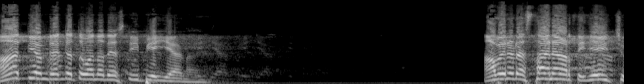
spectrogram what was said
ആദ്യം രംഗത്ത് വന്നത് എസ് ഡി പി ഐ ആണ്. അവരുടെ സ്ഥാനാർത്ഥി ജയിച്ചു.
